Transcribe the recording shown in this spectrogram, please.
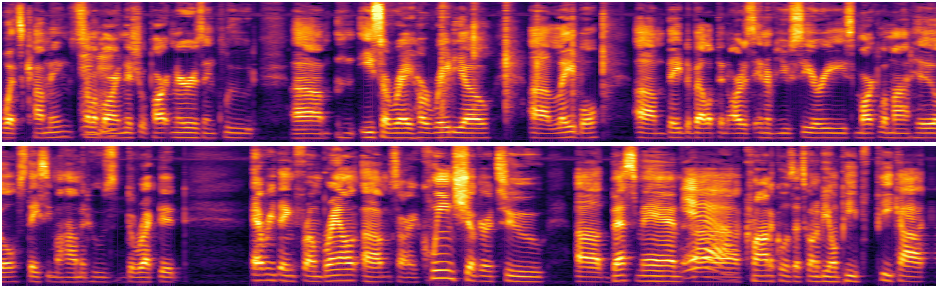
what's coming. Some Mhm. of our initial partners include um, Issa Rae, her Raedio uh, label. Um, they developed an artist interview series. Marc Lamont Hill, Stacey Muhammad, who's directed everything from Brown, um, sorry, Queen Sugar to uh, Best Man Yeah. uh, Chronicles. That's going to be on Pe- Peacock.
